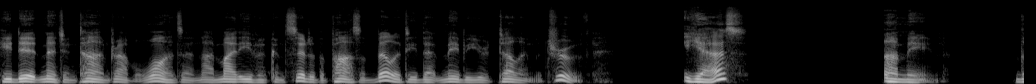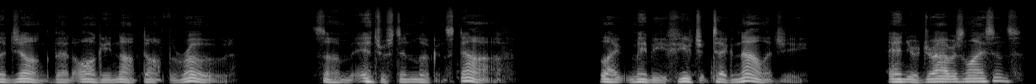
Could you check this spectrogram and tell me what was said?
he did mention time travel once, and I might even consider the possibility that maybe you're telling the truth. Yes? I mean, the junk that Augie knocked off the road. Some interesting looking stuff. Like maybe future technology. And your driver's license?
